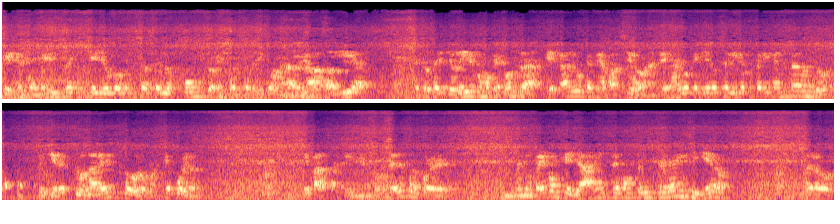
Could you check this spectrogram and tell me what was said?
que en el momento en que yo comencé a hacer los puntos en Puerto Rico nadie lo hacía. Entonces yo dije como que contra, es algo que me apasiona, es algo que quiero seguir experimentando, yo quiero explotar esto lo más que pueda. ¿Qué pasa? Que en el proceso pues me topé con que ya gente mostró interés y siguieron. Pero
